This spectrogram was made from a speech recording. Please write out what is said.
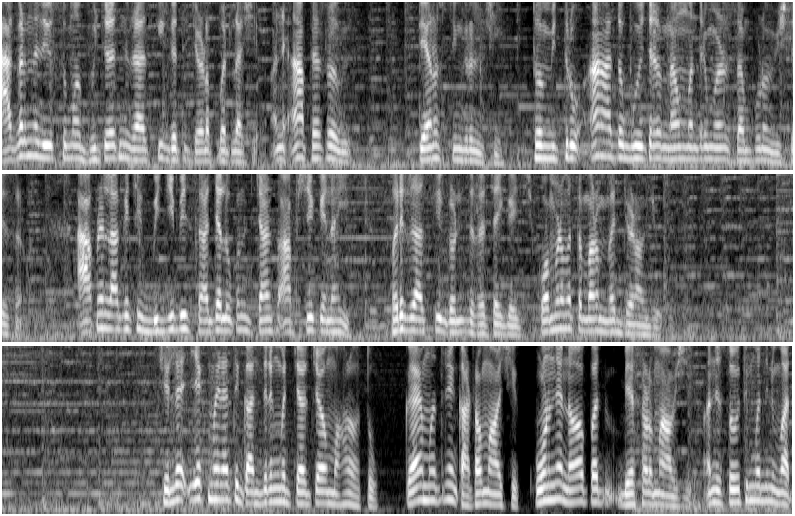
આગળના દિવસોમાં ગુજરાતની રાજકીય ગતિ ઝડપ બદલાશે અને આ ફેસલો તેનો સિંગલ છે. તો મિત્રો, આ હતો ગુજરાત નવ મંત્રીમંડળ સંપૂર્ણ વિશ્લેષણ. આપણે લાગે છે કે બીજેપી સાચા લોકોને ચાન્સ આપશે કે નહીં? ફરી રાજકીય ગણિત રચાઈ ગઈ છે. કોમેન્ટમાં તમારો મત જણાવજો. છેલ્લા એક મહિનાથી ગાંધીનગરમાં ચર્ચાઓ માહોલ હતો. કયા મંત્રીને કાઢવામાં આવશે? કોણને નવા પદ બેસાડવામાં આવશે? અને સૌથી મહત્વની વાત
